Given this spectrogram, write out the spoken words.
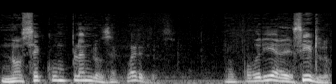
no se cumplan los acuerdos. No podría decirlo.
